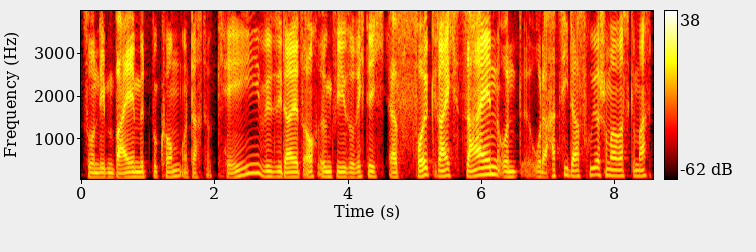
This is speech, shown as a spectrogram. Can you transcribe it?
so nebenbei mitbekommen und dachte, okay, will sie da jetzt auch irgendwie so richtig erfolgreich sein und oder hat sie da früher schon mal was gemacht?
